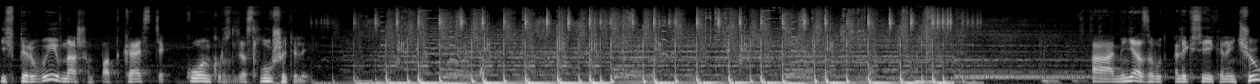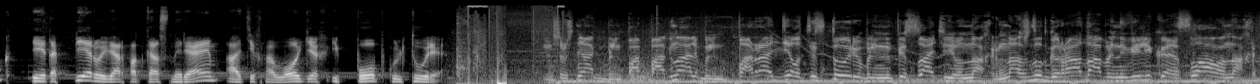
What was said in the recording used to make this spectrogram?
И впервые в нашем подкасте конкурс для слушателей – А меня зовут Алексей Калинчук, и это первый VR-подкаст «Ныряем» о технологиях и поп-культуре. Ну, Шерстняк, блин, погнали, блин, пора делать историю, блин, написать ее нахрен. Нас ждут города, блин, и великая слава нахрен.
